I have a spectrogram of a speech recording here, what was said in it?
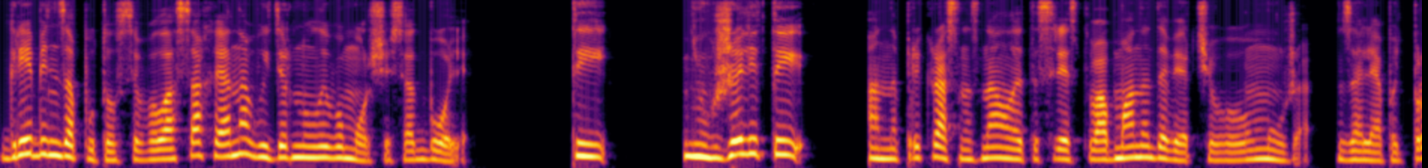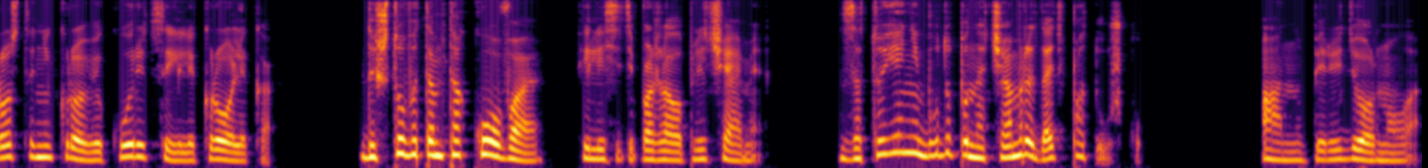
Гребень запутался в волосах, и она выдернула его, морщась от боли. «Ты... Неужели ты...» Анна прекрасно знала это средство обмана доверчивого мужа. Заляпать просто не кровью курицы или кролика. «Да что в этом такого?» Фелисити пожала плечами. «Зато я не буду по ночам рыдать в подушку». Анну передернула.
